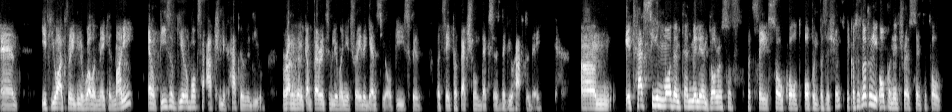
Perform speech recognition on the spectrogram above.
And if you are trading well and making money, LPs of Gearbox are actually happy with you rather than comparatively when you trade against your LPs with, let's say, perpetual dexes that you have today. Um, it has seen more than $10 million of, let's say, so called open positions because it's not really open interest since it's all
